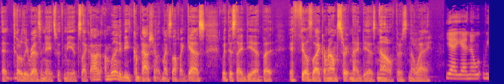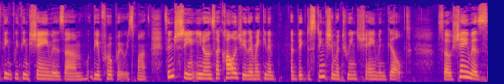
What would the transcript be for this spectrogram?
that mm-hmm. totally resonates with me. It's like oh, I'm willing to be compassionate with myself, I guess, with this idea, but it feels like around certain ideas, no, there's no way. Yeah, yeah, no, we think we think shame is um, the appropriate response. It's interesting, you know, in psychology, they're making a, a big distinction between shame and guilt. So shame is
